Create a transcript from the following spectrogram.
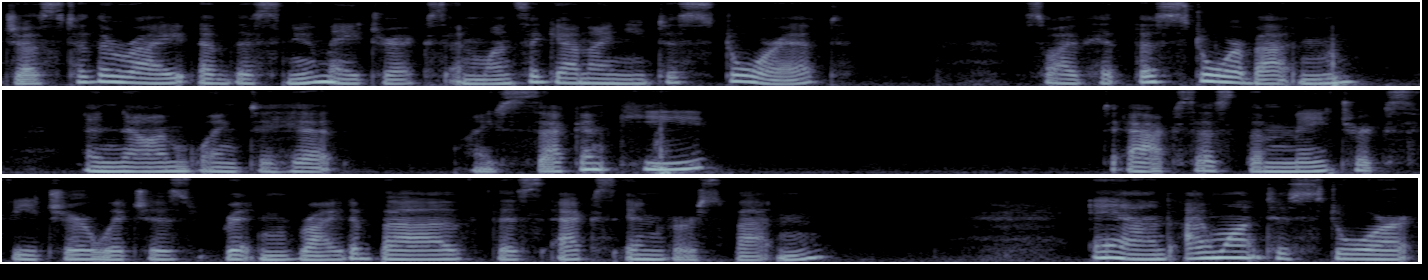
just to the right of this new matrix and once again I need to store it so I've hit the store button and now I'm going to hit my second key to access the matrix feature which is written right above this X inverse button and I want to store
